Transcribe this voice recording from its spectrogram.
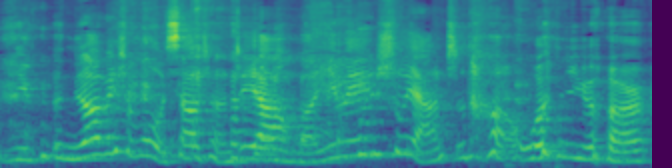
你 你知道为什么我笑成这样吗？因为舒阳知道我女儿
